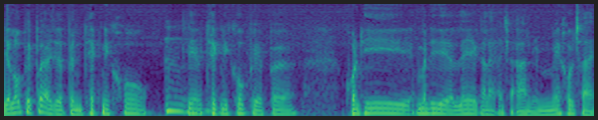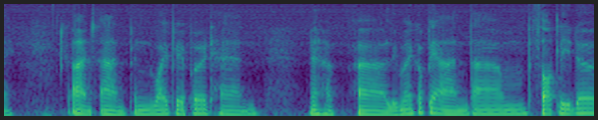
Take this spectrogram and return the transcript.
yellow paper อาจจะเป็น technical อืมเรียก technical paper คนที่ไม่ได้เรียนเลขอะไรอาจจะอ่านไม่เข้าใจ ก็อ่านอ่านเป็น white paper แทน นะครับอ่าหรือไม่ก็ไปอ่านตาม thought leader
